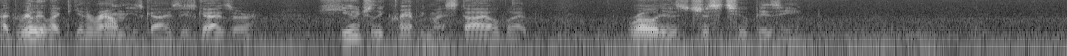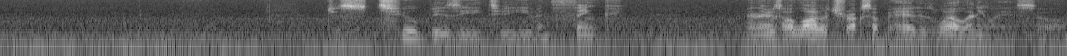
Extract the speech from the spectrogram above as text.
I'd really like to get around these guys. These guys are hugely cramping my style, but road is just too busy. Just too busy to even think. And there's a lot of trucks up ahead as well anyway, so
